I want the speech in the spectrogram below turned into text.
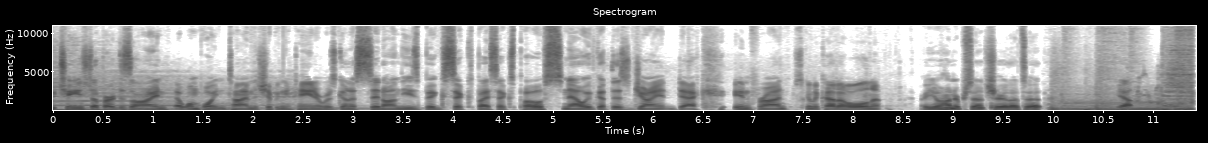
We changed up our design. At one point in time, the shipping container was gonna sit on these big six by six posts. Now we've got this giant deck in front. Just gonna cut a hole in it. Are you 100% sure that's it? Yep.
